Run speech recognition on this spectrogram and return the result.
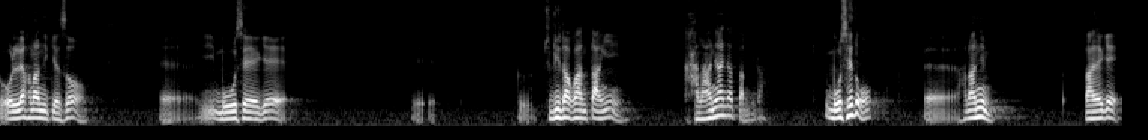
원래 하나님께서 예, 이 모세에게 예, 그 주리라고 한 땅이 가난이 아니었답니다. 모세도 하나님 나에게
